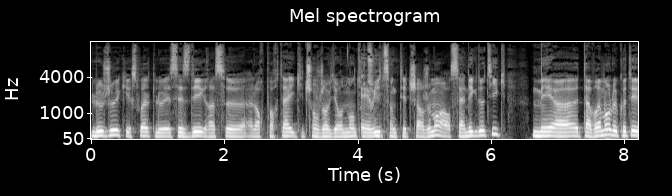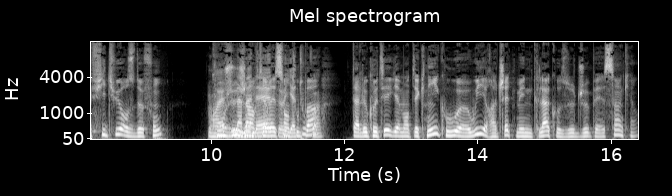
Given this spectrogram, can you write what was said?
le jeu qui exploite le SSD grâce à leur portail qui te change d'environnement tout de Eh suite oui. sans que t'aies de chargement. Alors, c'est anecdotique, mais t'as vraiment le côté features de fond. Qu'on juge intéressant ou tout, pas. quoi. T'as le côté également technique où, euh, oui, Ratchet met une claque aux jeux PS5, hein,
